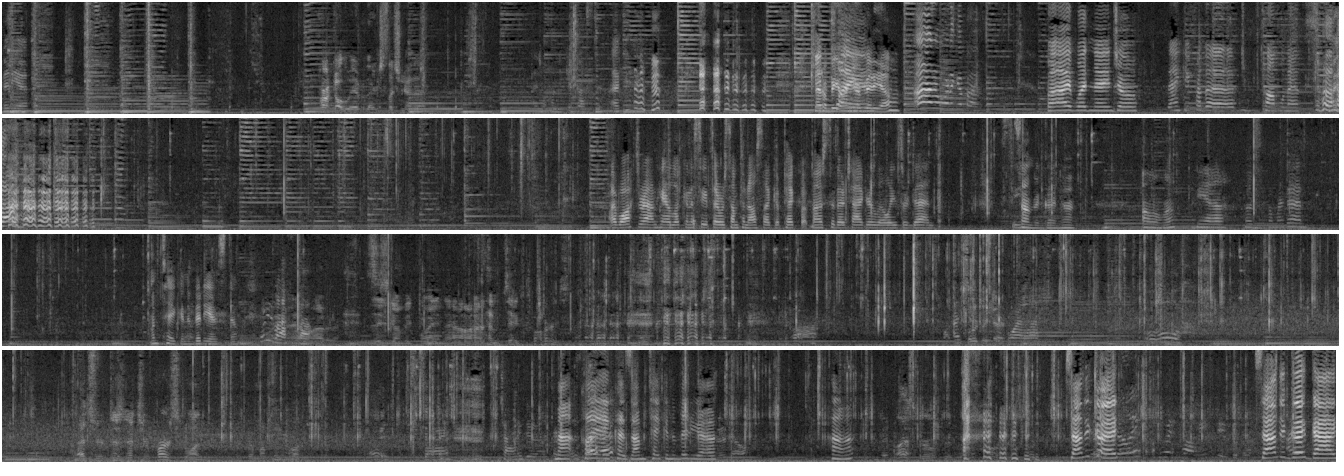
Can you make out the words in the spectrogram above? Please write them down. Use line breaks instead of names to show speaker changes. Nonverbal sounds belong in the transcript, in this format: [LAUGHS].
video.
Parked all the way over there, just to let you know that.
I don't want to get busted.
Okay. [LAUGHS]
That'll be on your video.
I don't want to get busted. Bye, Wooden Angel.
Thank you for the compliments. [LAUGHS] [LAUGHS] I walked around here looking to see if there was something else I could pick, but most of their tiger lilies are dead. See?
Sounded good, huh? Oh, huh?
Yeah, most of them are dead.
I'm taking a video still.
What are you laughing about?
He's gonna be playing now [LAUGHS] out of them two cards. [LAUGHS]
I should
Swords right
have
there.
before I left.
That's your just that's your first one. Come up in the corner. Hey.
sorry. Trying to do it on purpose.
Not play because I'm taking the video. Huh?
Last girl. [LAUGHS]
Sounded good.
Really? You wouldn't tell me to.
Sounded good, guys.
